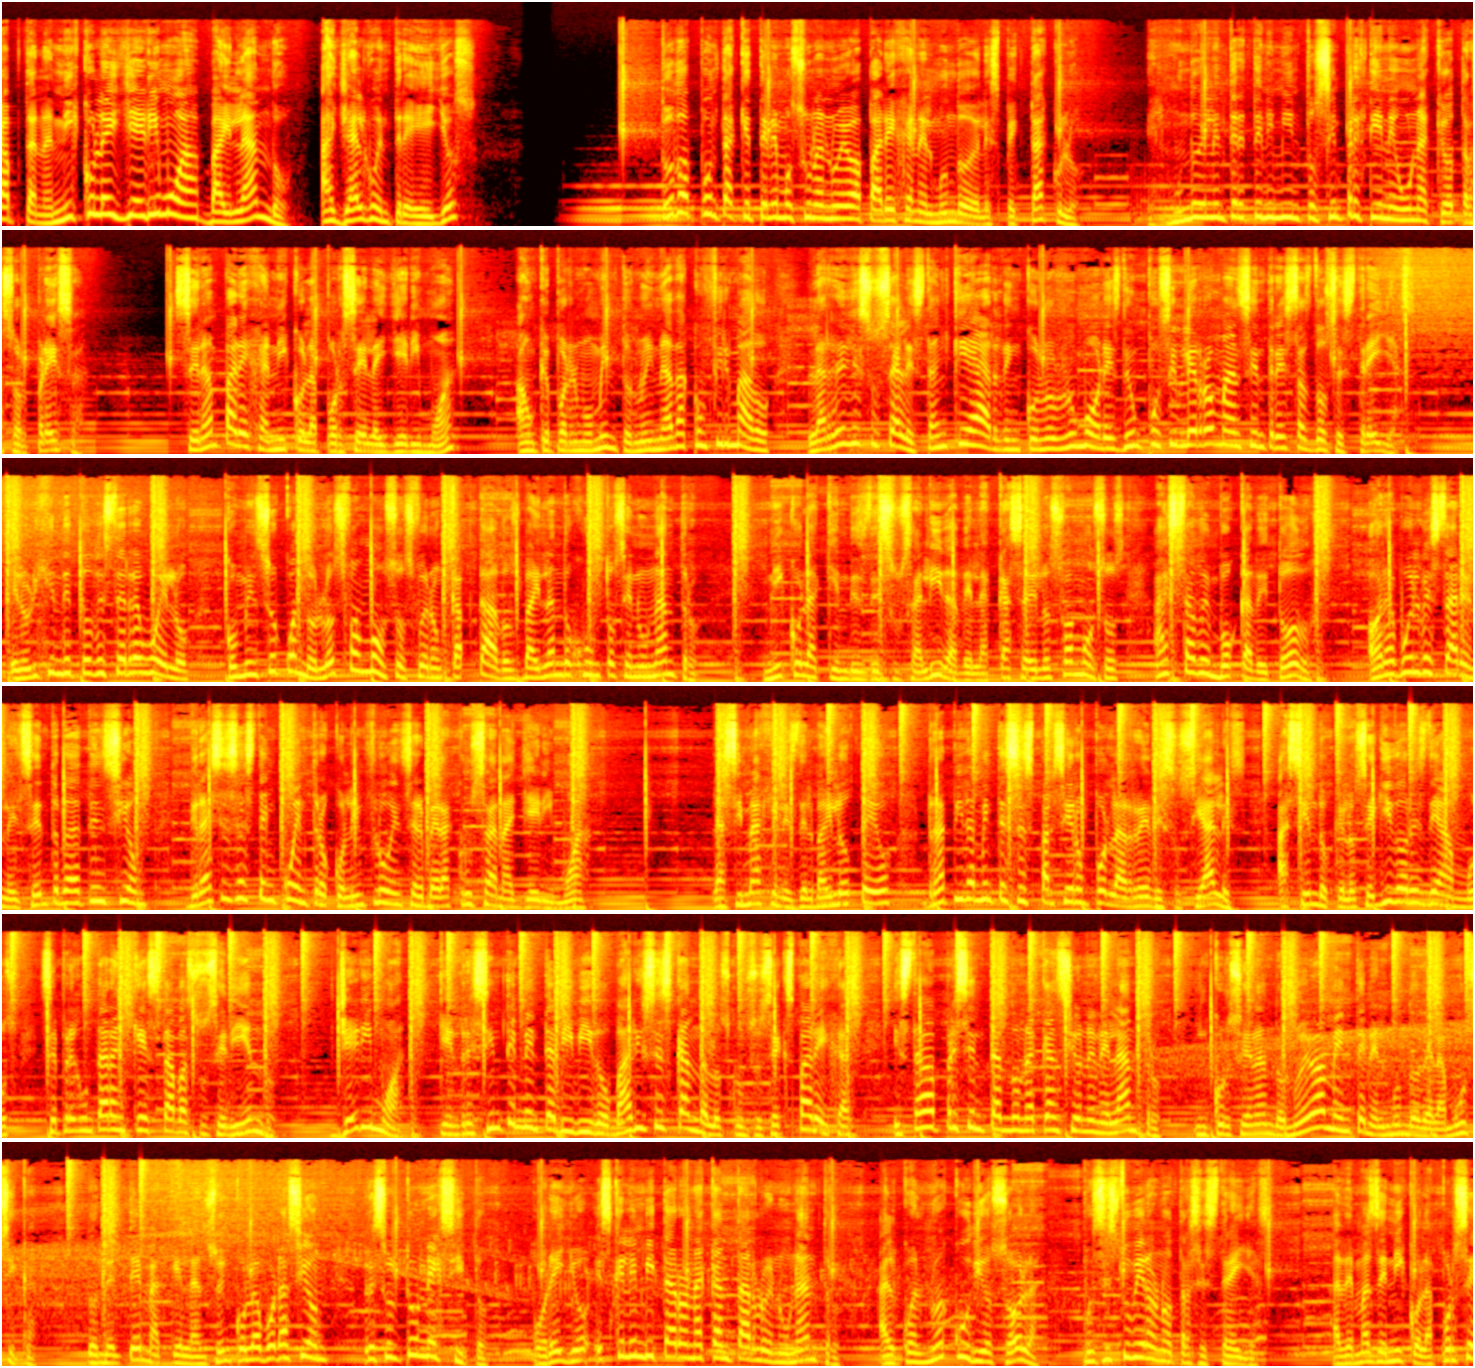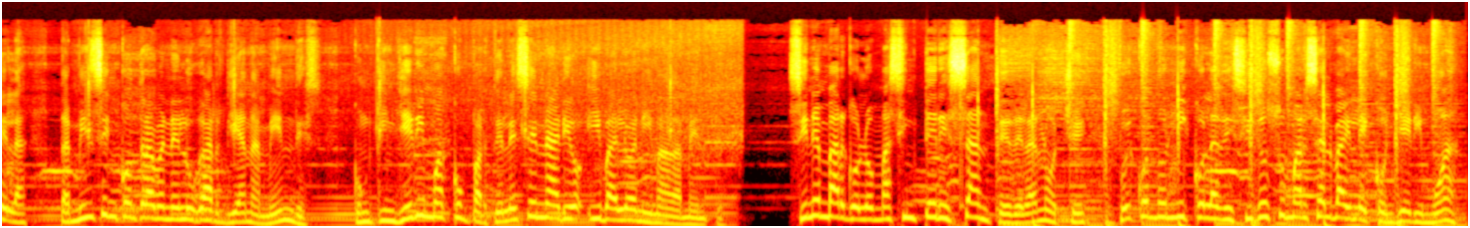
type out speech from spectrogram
captan a Nicola y Jerimoa bailando. ¿Hay algo entre ellos? Todo apunta a que tenemos una nueva pareja en el mundo del espectáculo. El mundo del entretenimiento siempre tiene una que otra sorpresa. ¿Serán pareja Nicola Porcela y Jerimoa? Aunque por el momento no hay nada confirmado, las redes sociales están que arden con los rumores de un posible romance entre estas dos estrellas. El origen de todo este revuelo comenzó cuando los famosos fueron captados bailando juntos en un antro. Nicola, quien desde su salida de la casa de los famosos ha estado en boca de todos, ahora vuelve a estar en el centro de atención gracias a este encuentro con la influencer veracruzana Jerry Moa. Las imágenes del bailoteo rápidamente se esparcieron por las redes sociales, haciendo que los seguidores de ambos se preguntaran qué estaba sucediendo. Jerry Moa, quien recientemente ha vivido varios escándalos con sus exparejas, estaba presentando una canción en el antro, incursionando nuevamente en el mundo de la música, donde el tema que lanzó en colaboración resultó un éxito. Por ello es que le invitaron a cantarlo en un antro, al cual no acudió sola, pues estuvieron otras estrellas. Además de Nicola Porcela, también se encontraba en el lugar Diana Méndez, con quien Jerry Moa compartió el escenario y bailó animadamente. Sin embargo, lo más interesante de la noche fue cuando Nicola decidió sumarse al baile con Jerry Moa.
